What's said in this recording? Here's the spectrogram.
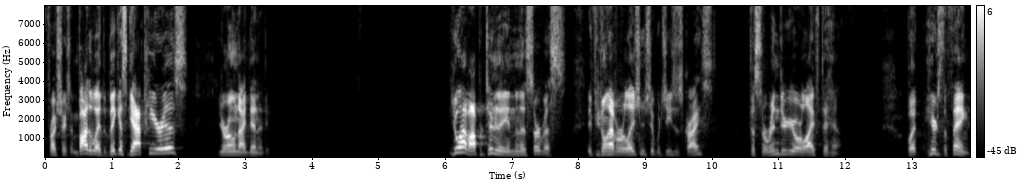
Frustration. And by the way, the biggest gap here is your own identity. You'll have opportunity in this service if you don't have a relationship with Jesus Christ to surrender your life to Him. But here's the thing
